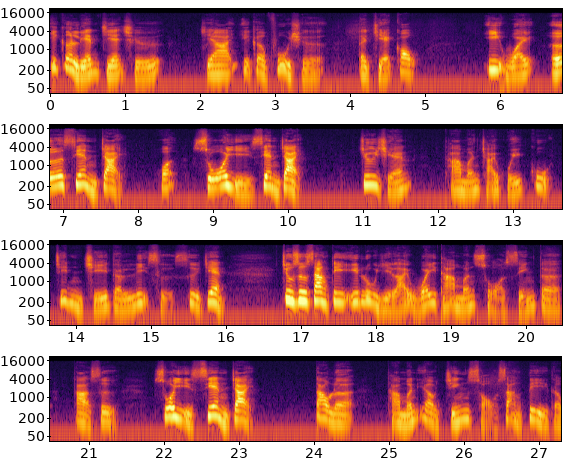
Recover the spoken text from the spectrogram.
一个连接词加一个副词的结构，意为而现在或所以现在之前，他们才回顾近期的历史事件，就是上帝一路以来为他们所行的大事，所以现在到了他们要谨守上帝的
